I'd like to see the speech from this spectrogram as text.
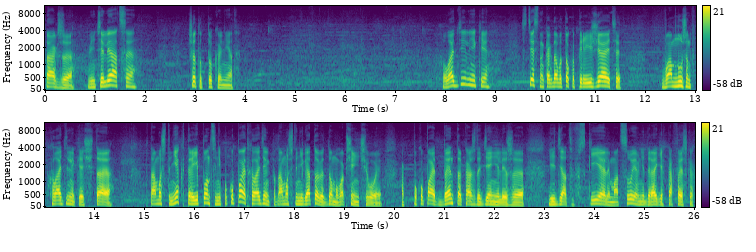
также вентиляция. Что тут только нет. Холодильники. Естественно, когда вы только переезжаете, вам нужен холодильник, я считаю. Потому что некоторые японцы не покупают холодильник, потому что не готовят дома вообще ничего. А покупают бенто каждый день или же едят в Ския или Мацуе в недорогих кафешках.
